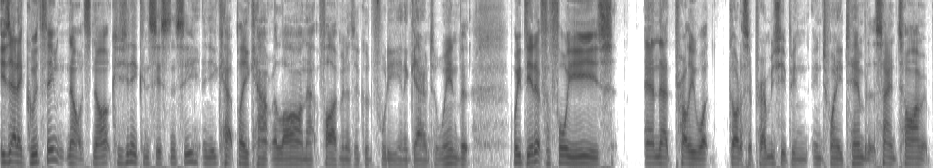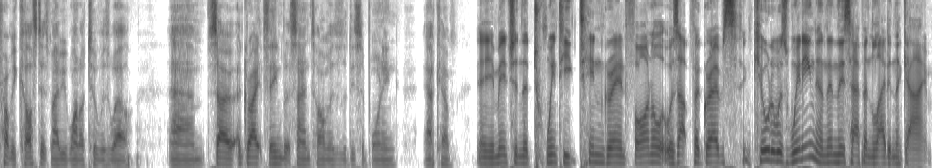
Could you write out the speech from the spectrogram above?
is that a good thing? No, it's not because you need consistency and you can't play. You can't rely on that five minutes of good footy in a game to win. But we did it for four years, and that probably what got us a premiership in, in 2010. But at the same time, it probably cost us maybe one or two as well. Um, so a great thing, but at the same time, it was a disappointing outcome. Now, you mentioned the 2010 grand final. It was up for grabs, and Kilda was winning, and then this happened late in the game.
